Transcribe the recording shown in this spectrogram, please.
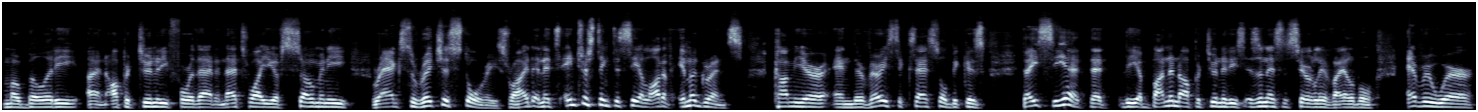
mobility and opportunity for that. And that's why you have so many rags to riches stories, right? And it's interesting to see a lot of immigrants come come here and they're very successful because they see it that the abundant opportunities isn't necessarily available everywhere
